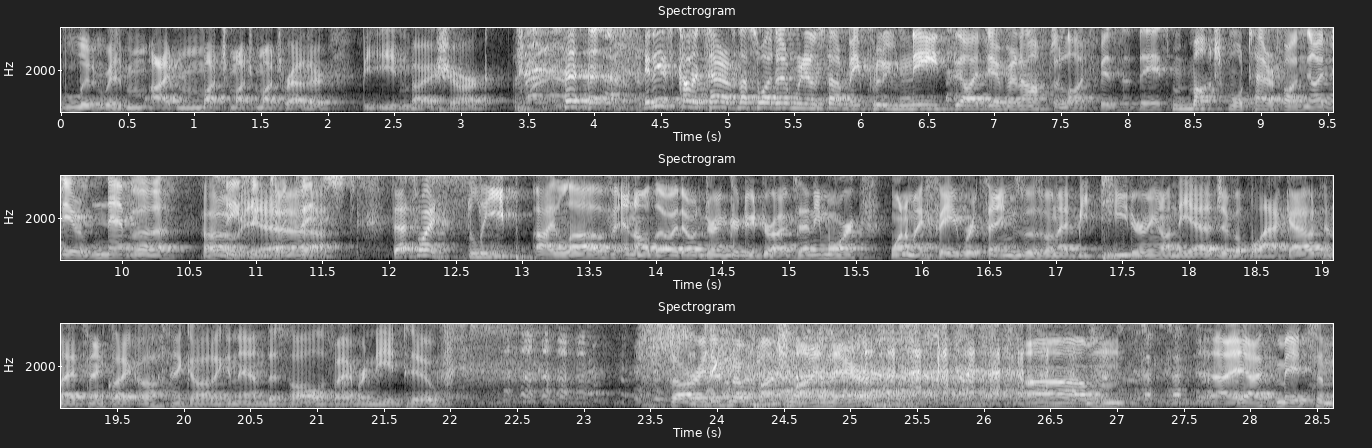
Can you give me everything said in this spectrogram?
Literally, I'd much, much, much rather be eaten by a shark. It is kind of terrifying. That's why I don't really understand people who need the idea of an afterlife. Is that it's much more terrifying the idea of never oh, ceasing to Oh, exist. That's why sleep I love, and although I don't drink or do drugs anymore, one of my favorite things was when I'd be teetering on the edge of a blackout, and I'd think like, "Oh, thank God I can end this all if I ever need to." Sorry, there's no punchline there. Um, I, I've made some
